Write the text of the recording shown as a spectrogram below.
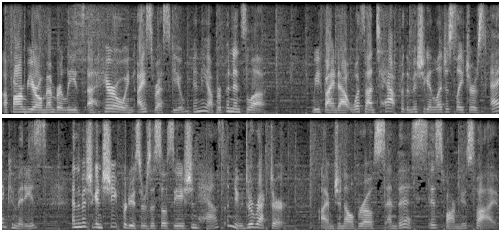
A Farm Bureau member leads a harrowing ice rescue in the Upper Peninsula. We find out what's on tap for the Michigan Legislature's ag committees, and the Michigan Sheep Producers Association has a new director. I'm Janelle Brose, and this is Farm News 5.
